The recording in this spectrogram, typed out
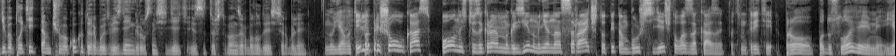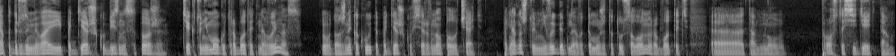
Типа, платить там чуваку, который будет весь день грустно сидеть из-за того, чтобы он заработал 200 рублей. ну, я вот... Или по- пришел указ, полностью закроем магазин, мне насрать, что ты там будешь сидеть, что у вас заказы. Вот смотрите, про под условиями я подразумеваю и поддержку бизнеса тоже. Те, кто не могут работать на вынос, ну, должны какую-то поддержку все равно получать. Понятно, что им невыгодно вот тому же тату-салону работать э, там, ну, просто сидеть там.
